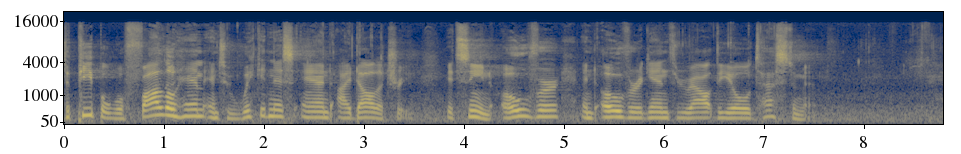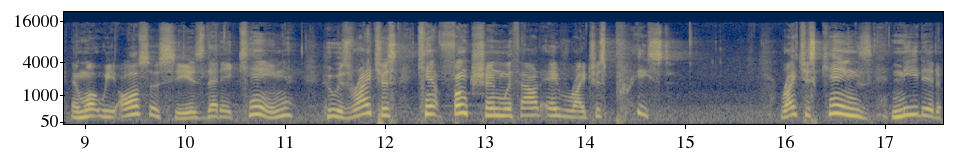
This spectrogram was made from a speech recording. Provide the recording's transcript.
the people will follow him into wickedness and idolatry. It's seen over and over again throughout the Old Testament. And what we also see is that a king who is righteous can't function without a righteous priest. Righteous kings needed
